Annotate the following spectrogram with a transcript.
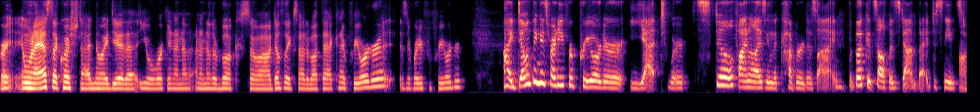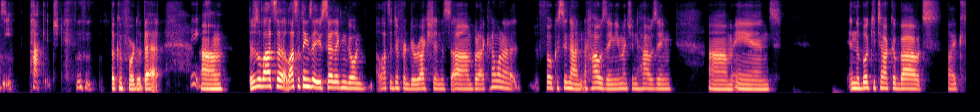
Right. And when I asked that question, I had no idea that you were working on, on another book. So uh, definitely excited about that. Can I pre-order it? Is it ready for pre-order? I don't think it's ready for pre-order yet. We're still finalizing the cover design. The book itself is done, but it just needs awesome. to be packaged. Looking forward to that. Um, there's a lots of lots of things that you said that can go in lots of different directions. Um, but I kind of want to focus in on housing. You mentioned housing, um, and in the book you talk about like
